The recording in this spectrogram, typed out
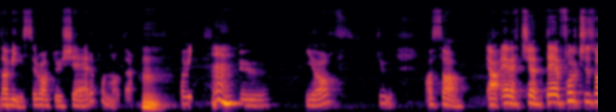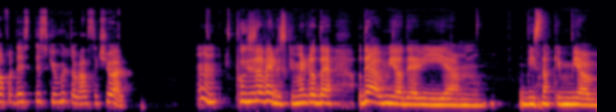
da viser du at du ikke er det, på en måte. Mm. Mm. du gjør. Du, altså Ja, jeg vet ikke. Det, folk syns i hvert fall det, det er skummelt å være seg sjøl. Mm. Folk syns det er veldig skummelt, og det, og det er jo mye av det vi, um, vi snakker mye, av,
